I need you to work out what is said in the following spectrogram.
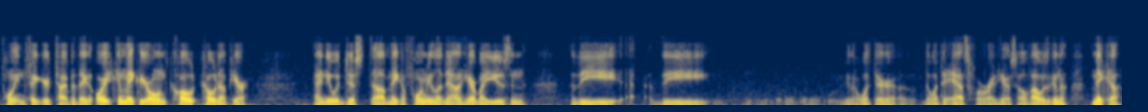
point and figure type of thing or you can make your own code code up here. And you would just uh, make a formula down here by using the the you know what they're what they ask for right here. So if I was gonna make a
